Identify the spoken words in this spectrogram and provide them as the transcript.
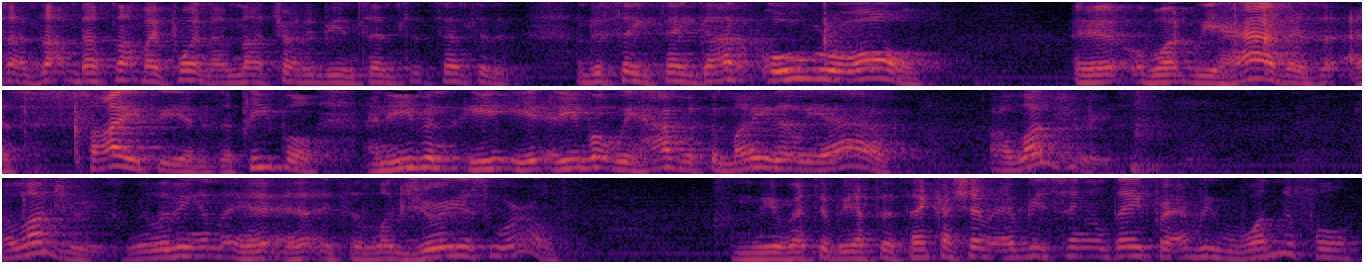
not, that's not my point. I'm not trying to be insensitive. I'm just saying, thank God overall uh, what we have as a, as a society and as a people, and even, even what we have with the money that we have, are luxuries. Are luxuries. We're living in, uh, uh, it's a luxurious world. And we have, to, we have to thank Hashem every single day for every wonderful,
